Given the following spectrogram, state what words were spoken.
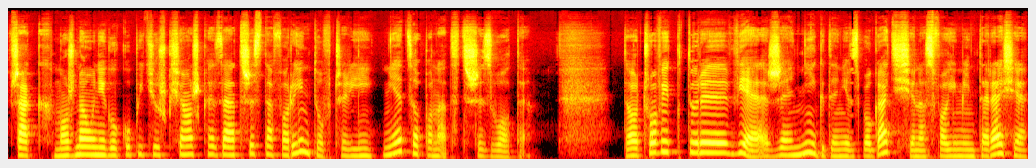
Wszak można u niego kupić już książkę za 300 forintów, czyli nieco ponad 3 złote. To człowiek, który wie, że nigdy nie wzbogaci się na swoim interesie,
